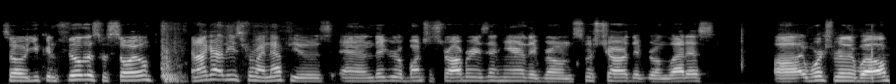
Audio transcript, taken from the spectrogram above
So you can fill this with soil. And I got these for my nephews, and they grew a bunch of strawberries in here. They've grown Swiss chard, they've grown lettuce. Uh, it works really well.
